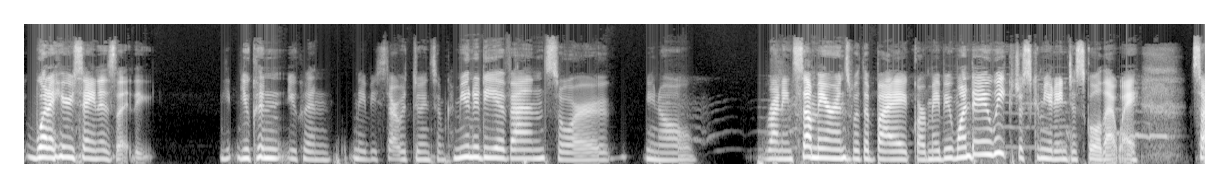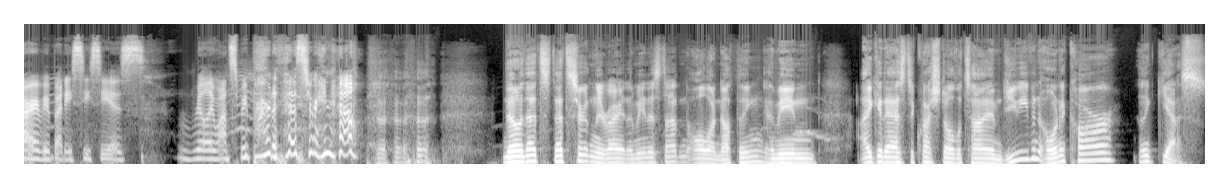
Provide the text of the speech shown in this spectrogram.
what I hear you saying is that y- you can you can maybe start with doing some community events or you know running some errands with a bike or maybe one day a week just commuting to school that way sorry everybody cc is really wants to be part of this right now no, that's that's certainly right. I mean, it's not an all or nothing. I mean, I get asked the question all the time: Do you even own a car? Like, yes,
